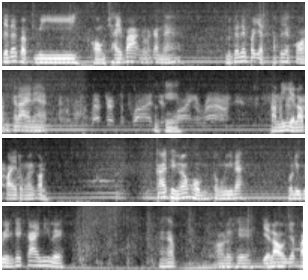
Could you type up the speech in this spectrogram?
จะได้แบบมีของใช้บ้างแล้วกันนะฮะมันจะได้ประหยัดทรัพยากรก็ได้นะฮะ Left our supplies Okay. just lying around. ตอนนี้เดี๋ยวเราไปตรงนั้นก่อนใกล้ถึงแล้วผมตรงนี้นะ บริเวณใกล้ ๆ นี่เลยนะครับ เอาโอเค เดี๋ยวเราจะไป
